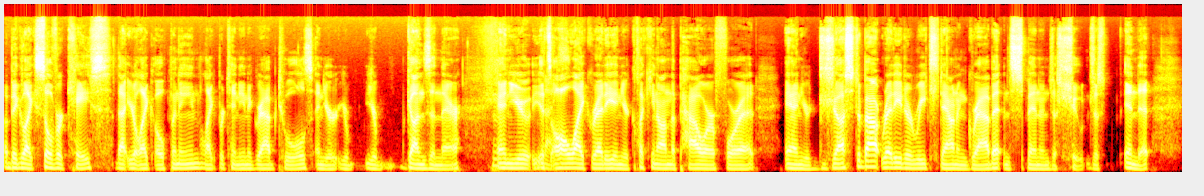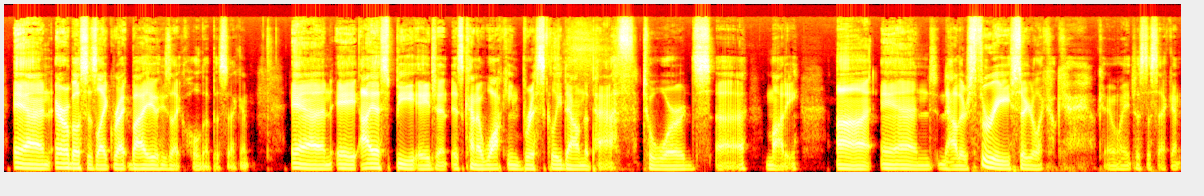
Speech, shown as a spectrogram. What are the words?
a big like silver case that you're like opening, like pretending to grab tools, and your your your guns in there, and you it's all like ready, and you're clicking on the power for it, and you're just about ready to reach down and grab it and spin and just shoot, just end it. And Erebos is like right by you. He's like, hold up a second and a ISB agent is kind of walking briskly down the path towards uh, Motti. Uh, and now there's three, so you're like, okay, okay, wait just a second.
